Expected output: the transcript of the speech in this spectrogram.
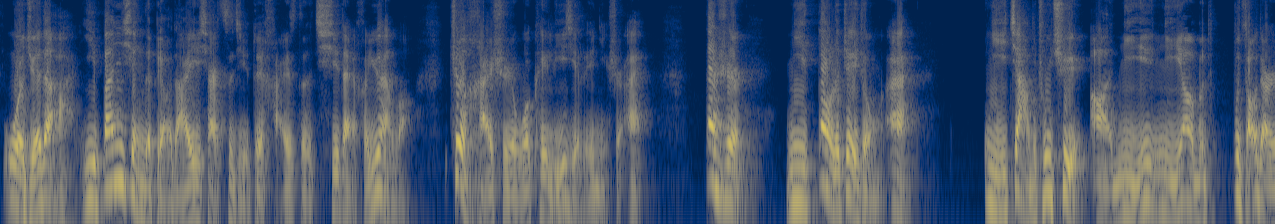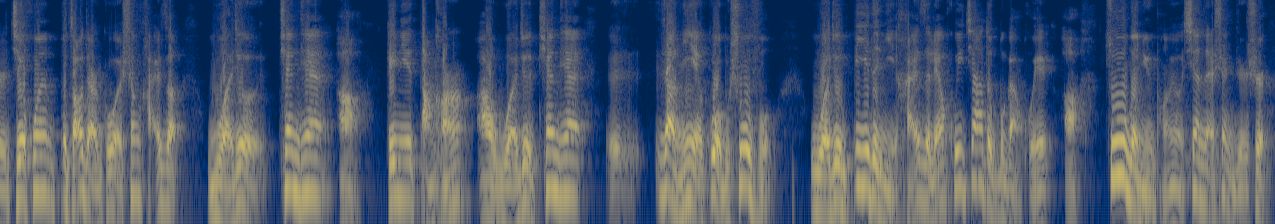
我觉得啊，一般性的表达一下自己对孩子的期待和愿望，这还是我可以理解为你是爱。但是你到了这种哎，你嫁不出去啊，你你要不不早点结婚，不早点给我生孩子，我就天天啊给你挡横啊，我就天天呃让你也过不舒服。我就逼得你孩子连回家都不敢回啊！租个女朋友，现在甚至是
